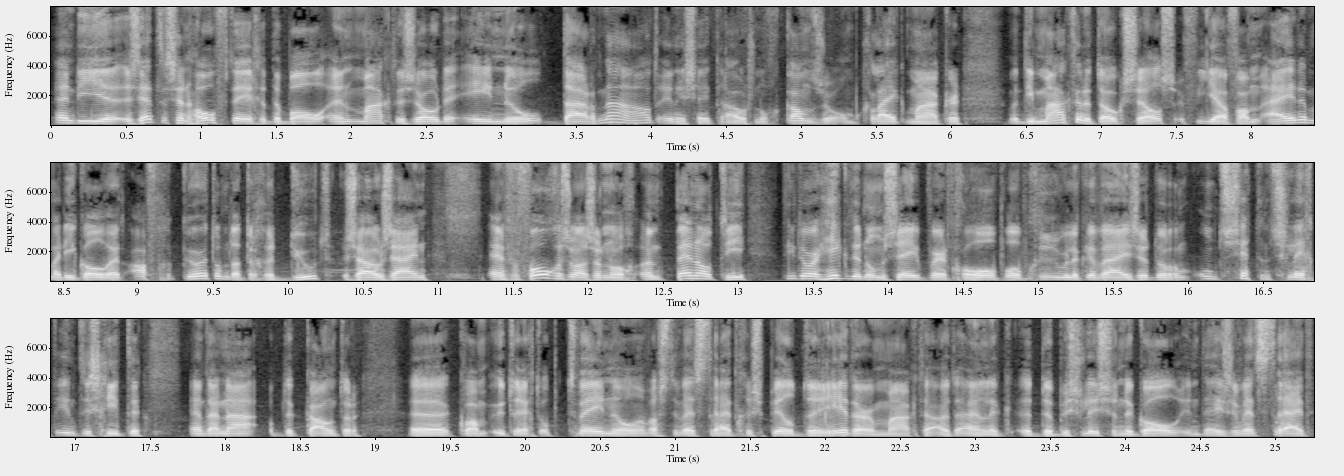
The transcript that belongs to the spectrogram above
En die zette zijn hoofd tegen de bal en maakte zo de 1-0. Daarna had NEC trouwens nog kansen om gelijkmaker. Want die maakte het ook zelfs via Van Eijden. Maar die goal werd afgekeurd omdat er geduwd zou zijn. En vervolgens was er nog een penalty die door Higden om zeep werd geholpen op gruwelijke wijze. Door hem ontzettend slecht in te schieten. En daarna op de counter uh, kwam Utrecht op 2-0 en was de wedstrijd gespeeld. De Ridder maakte uiteindelijk eh, de beslissende goal in deze wedstrijd.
